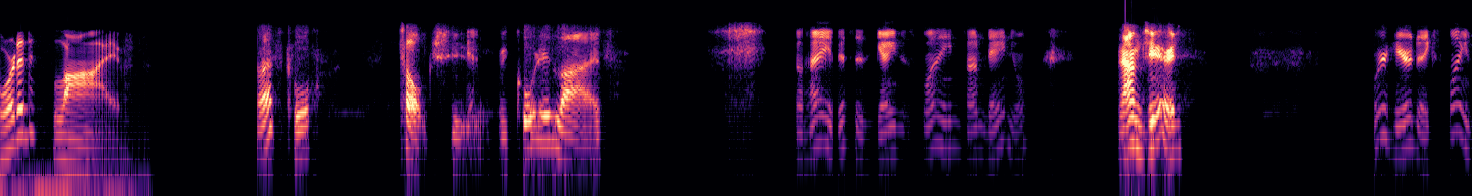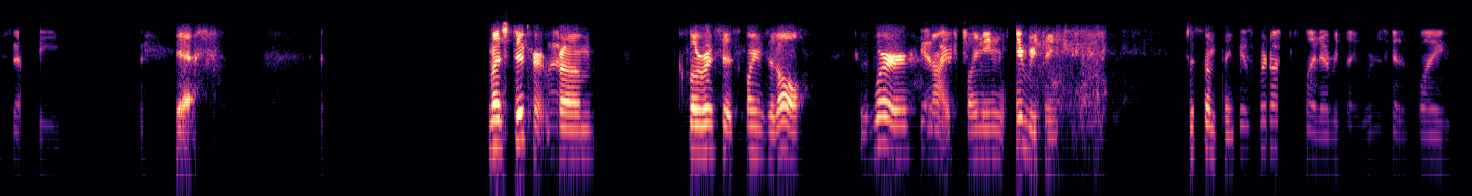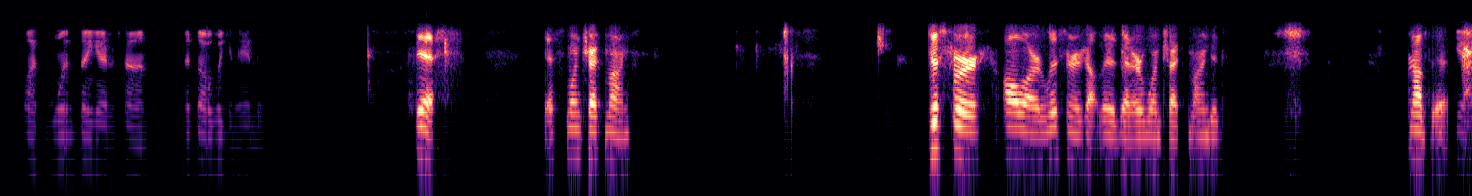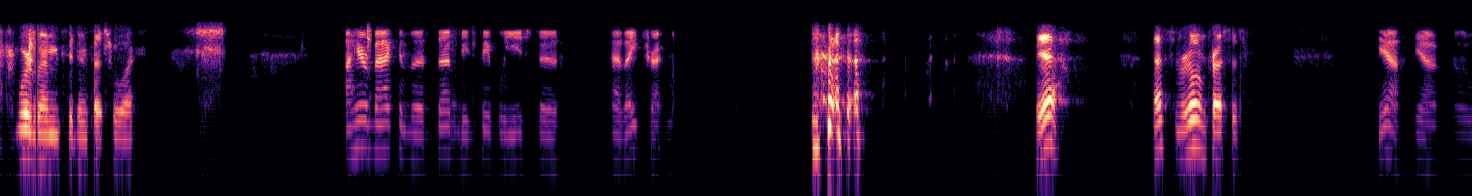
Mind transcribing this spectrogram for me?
Recorded live. Well, that's cool. Talk shoe. Recorded live. So hey, this is Gaines Explains. I'm Daniel. And I'm Jared. We're here to explain stuff to you. Yes. Much different Wow. from Clarissa Explains It All. Because we're Yeah, not explaining everything. Just something. We're not explaining everything. We're just going to explain like one thing at a time. That's all we can handle. Yes. Yes, one track mind. Just for all our listeners out there that are one track minded. Not that Yeah. we're limited in such a way. I hear back in the 70s, people used to have eight track mics. yeah. That's real impressive. Yeah, yeah. it really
